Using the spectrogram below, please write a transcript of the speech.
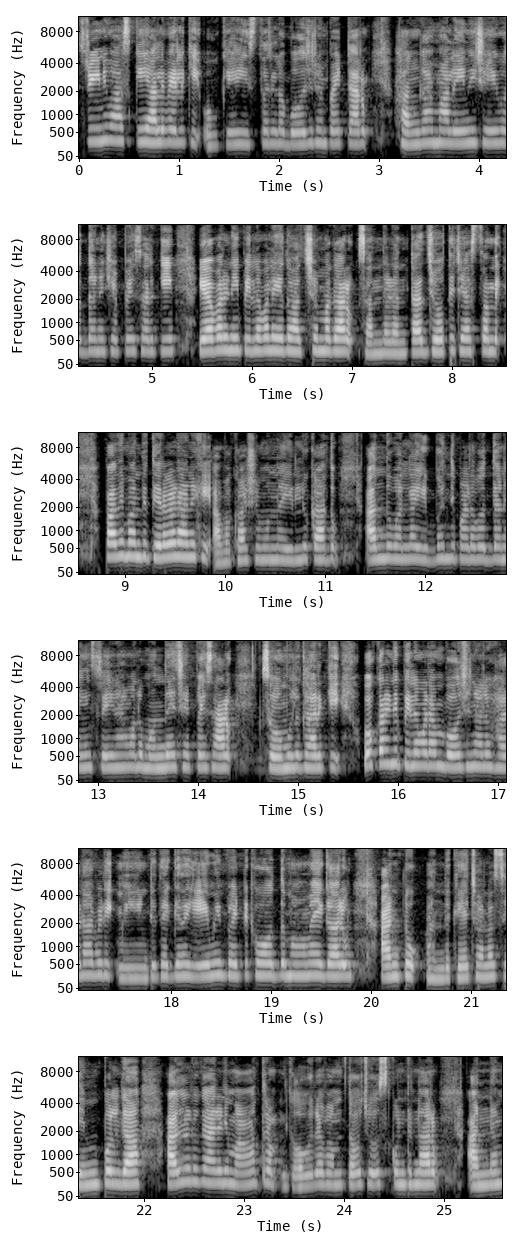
శ్రీనివాస్కి అలవేలికి ఒకే ఇస్తరిలో భోజనం పెట్టారు. హంగామాలు ఏమీ చేయవద్దని చెప్పేసరికి ఎవరిని పిలవలేదు అచ్చమ్మ గారు. సందడంతా జ్యోతి చేస్తుంది. పది మంది తిరగడానికి అవకాశం ఉన్న ఇల్లు కాదు. అందువల్ల ఇబ్బంది పడవద్దని శ్రీరాములు ముందే చెప్పేశాడు సోములు గారికి ఒకరిని పిలవడం భోజనాలు హడావిడి. మీ ఇంటి దగ్గర ఏమీ పెట్టుకో చేసుకోవద్దు మామయ్య గారు అంటూ అందుకే చాలా సింపుల్గా అల్లుడు గారిని మాత్రం గౌరవంతో చూసుకుంటున్నారు. అన్నం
